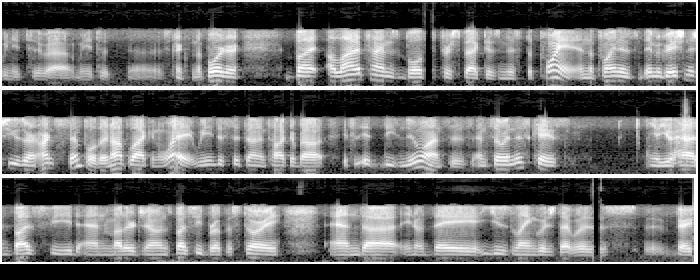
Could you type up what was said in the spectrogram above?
we need to uh, we need to uh, strengthen the border. But a lot of times, both perspectives miss the point, and the point is, immigration issues are, aren't simple. They're not black and white. We need to sit down and talk about it's, it, these nuances. And so, in this case, you know, you had BuzzFeed and Mother Jones. BuzzFeed broke the story, and uh, you know they used language that was very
